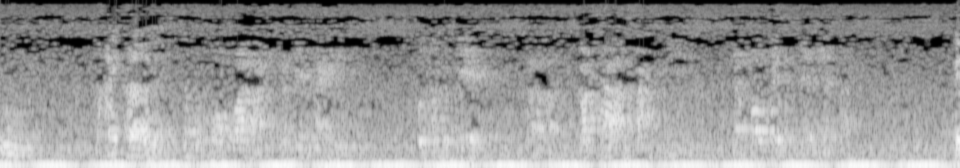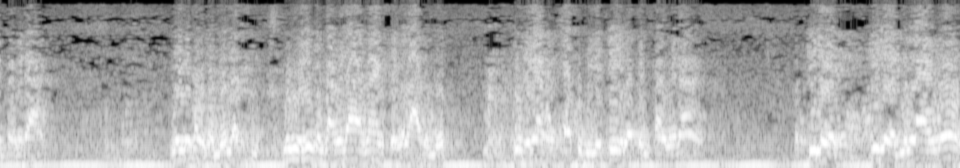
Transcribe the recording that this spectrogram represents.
อืมตายหาเลยถ้าผมบอกว่าประเทศไทยคนทั้งประเทศรับทราบสั่งนี้แล้วก็เป็นเป็นเนี่ยเป็นไปไม่ได้ไม่ต้องสมมติเลยไม่มีที่เป็นไปไม่ได้แม่งเสียเวลาสมมติพูดในแง่ของ possibility แล้วเป็นไปไม่ได้กิเลสกิเลสมันแรงมาก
